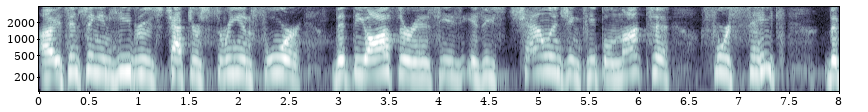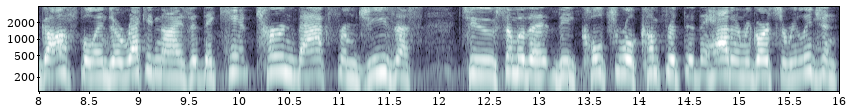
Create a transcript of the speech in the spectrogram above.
Uh, it's interesting in Hebrews chapters 3 and 4 that the author is he's, is he's challenging people not to forsake the gospel and to recognize that they can't turn back from Jesus to some of the, the cultural comfort that they had in regards to religion,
